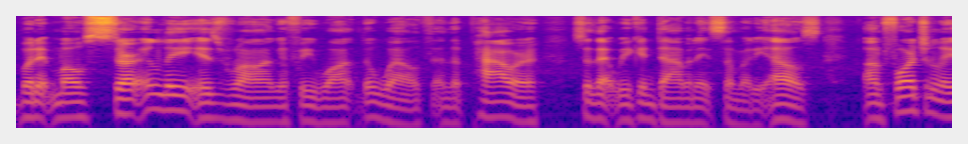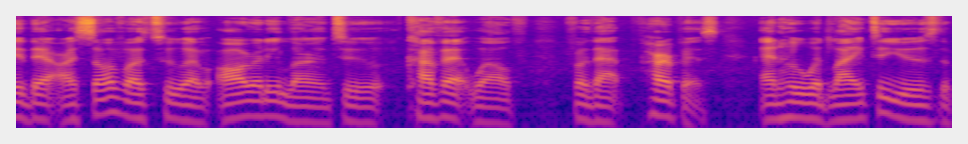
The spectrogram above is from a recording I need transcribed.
But it most certainly is wrong if we want the wealth and the power so that we can dominate somebody else. Unfortunately, there are some of us who have already learned to covet wealth for that purpose and who would like to use the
